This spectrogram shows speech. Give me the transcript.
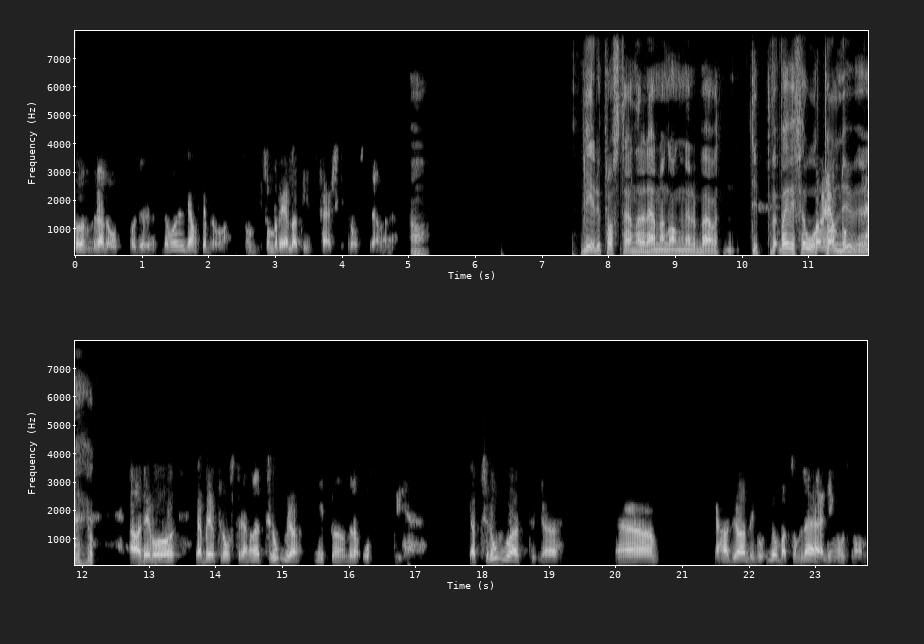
100 lopp och det, det var ju ganska bra som, som relativt färsk proffstränare. Ja. Blev du proffstränare där någon gång när du började, typ, vad är vi för årtal nu? Ja, det var, jag blev proffstränare tror jag 1980. Jag tror att jag, eh, jag hade ju aldrig jobbat som lärling hos någon.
